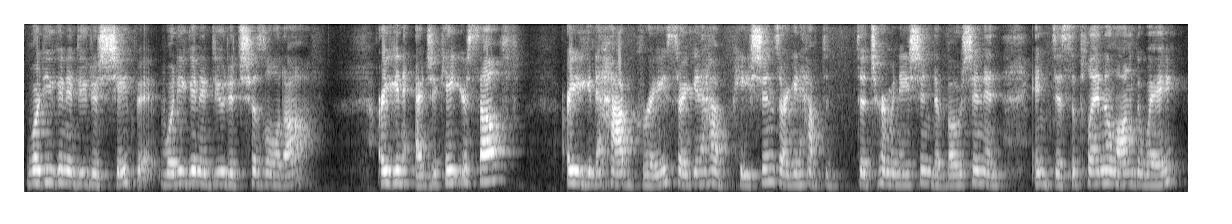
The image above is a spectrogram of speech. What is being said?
What are you going to do to shape it? What are you going to do to chisel it off? Are you going to educate yourself? Are you going to have grace? Are you going to have patience? Are you going to have de- determination, devotion, and, and discipline along the way?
